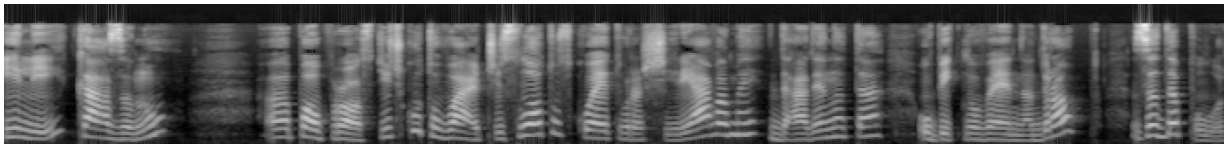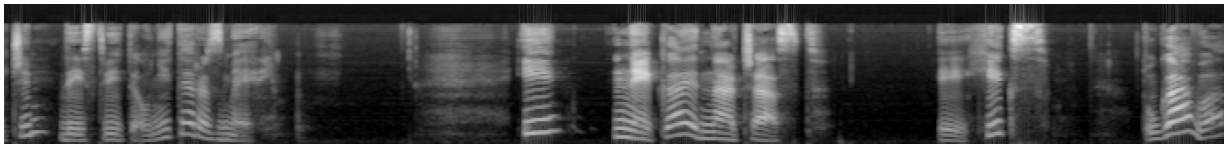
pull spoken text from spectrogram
или казано по-простичко, това е числото, с което разширяваме дадената обикновена дроб, за да получим действителните размери. И нека една част е хикс, тогава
